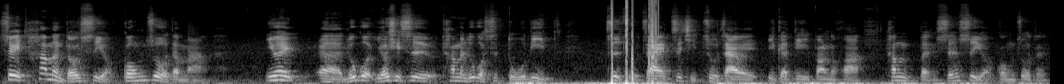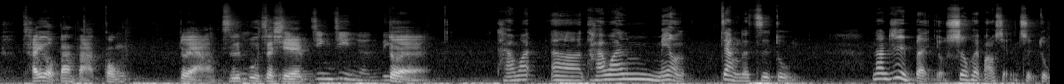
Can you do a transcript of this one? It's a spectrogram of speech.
所以他们都是有工作的吗？因为呃，如果尤其是他们如果是独立自主在自己住在一个地方的话，他们本身是有工作的，才有办法供，对啊，支付这些，经济能力，对，台湾呃，台湾没有这样的制度，那日本有社会保险的制度，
